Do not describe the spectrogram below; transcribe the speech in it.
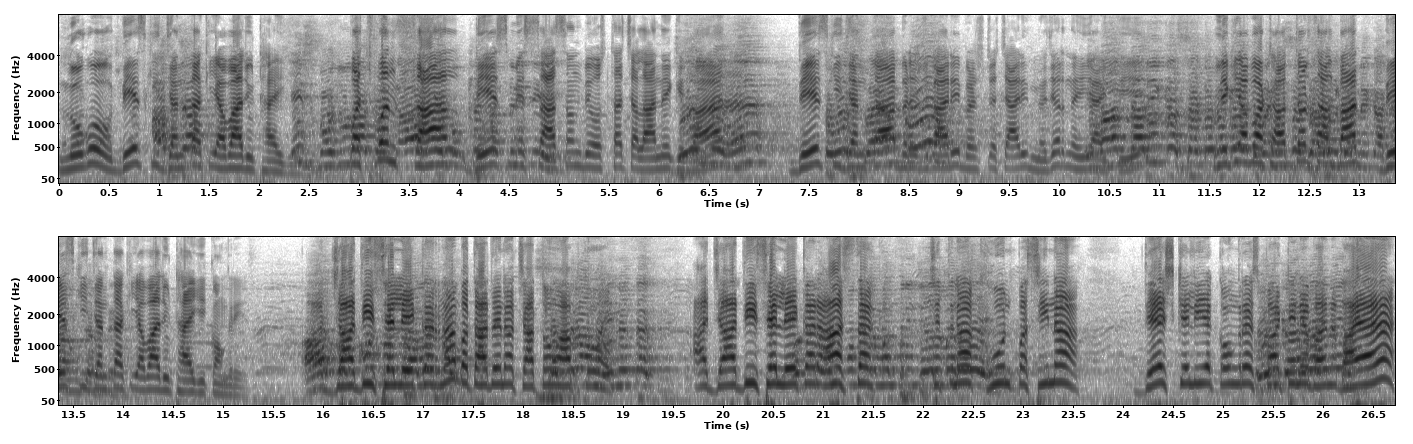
लोगों, देश की जनता की आवाज़ उठाएगी। पचपन साल देश में शासन व्यवस्था चलाने के बाद देश की जनता बेरोजगारी, भ्रष्टाचारी नज़र नहीं आई थी लेकिन अब अठहत्तर साल बाद देश की जनता की आवाज़ उठाएगी कांग्रेस। आज़ादी से लेकर ना बता देना चाहता हूँ आपको, आज़ादी से लेकर आज तक जितना खून पसीना देश के लिए कांग्रेस पार्टी ने भाया है,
